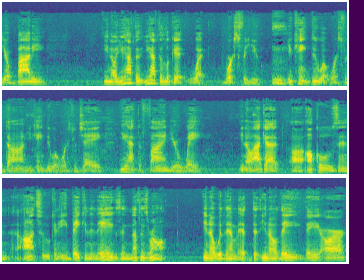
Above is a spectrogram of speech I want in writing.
Your body, you know, you have to you have to look at what works for you. Mm. You can't do what works for Don. You can't do what works for Jay. You have to find your way. You know, I got uh, uncles and aunts who can eat bacon and eggs, and nothing's wrong. You know, with them, at the, you know, they they are,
